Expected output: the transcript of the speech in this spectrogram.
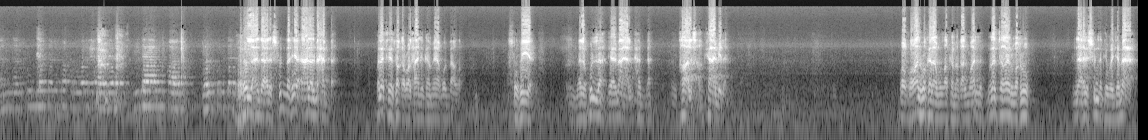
أن الخلة الفقر والحاجة إلى أن قال والخلة الخلة عند أهل السنة هي أعلى المحبة وليست الفقر والحاجة كما يقول بعض الصوفية بل الخلة هي معنى المحبة الخالصة الكاملة. والقرآن هو كلام الله كما قال المؤلف وليس غير مخلوق من أهل السنة والجماعة.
